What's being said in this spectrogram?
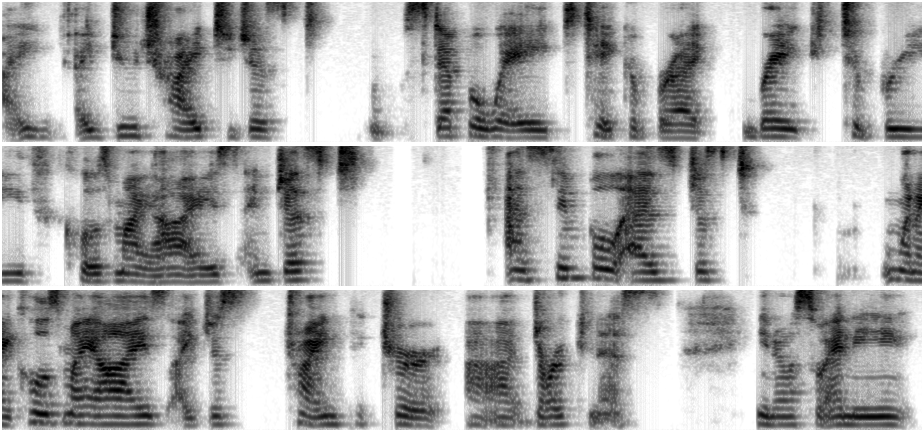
I I do try to just step away to take a break break to breathe close my eyes and just as simple as just when I close my eyes, I just try and picture uh, darkness, you know, so any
